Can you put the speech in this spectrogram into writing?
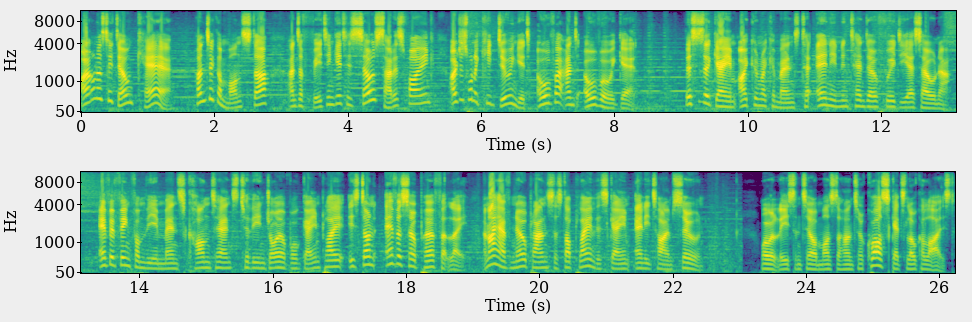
I honestly don't care. Hunting a monster and defeating it is so satisfying, I just want to keep doing it over and over again. This is a game I can recommend to any Nintendo 3DS owner. Everything from the immense content to the enjoyable gameplay is done ever so perfectly, and I have no plans to stop playing this game anytime soon. Well, at least until Monster Hunter Cross gets localized.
